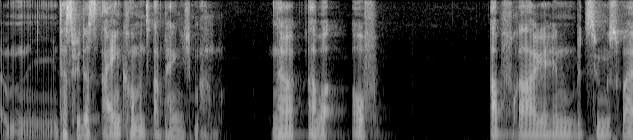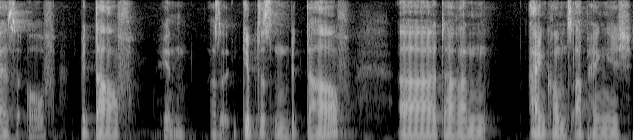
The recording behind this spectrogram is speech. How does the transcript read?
ähm, dass wir das einkommensabhängig machen. Ja, aber auf Abfrage hin, beziehungsweise auf Bedarf hin. Also gibt es einen Bedarf äh, daran, einkommensabhängig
